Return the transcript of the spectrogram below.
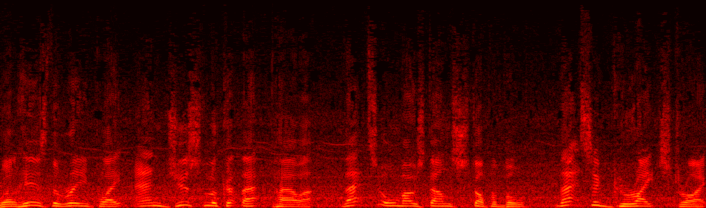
Well, here's the replay, and just look at that power. That's almost unstoppable. That's a great strike.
